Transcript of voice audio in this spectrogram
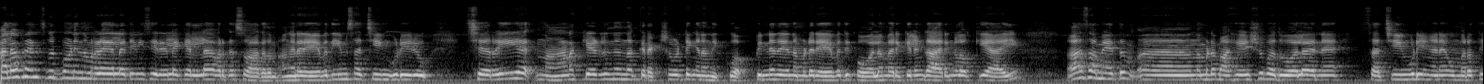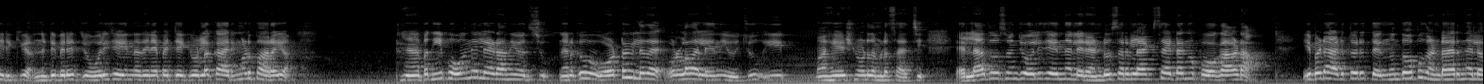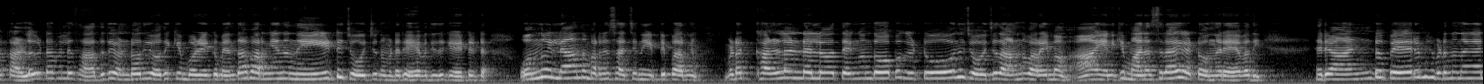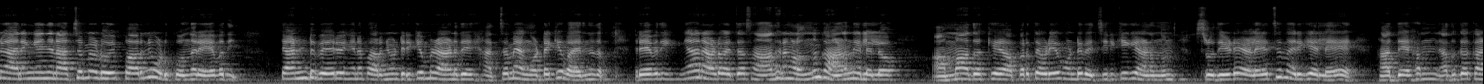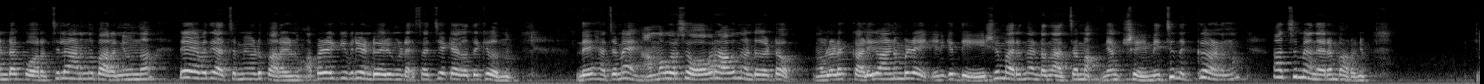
Hello friends good morning നമ്മുടെ Kerala T V സീരിയലിലേക്ക് എല്ലാവർക്കും സ്വാഗതം. അങ്ങനെ രേവതിയും സച്ചിയും കൂടി ഒരു ചെറിയ നാണക്കേടിൽ നിന്നൊക്കെ രക്ഷപ്പെട്ട് ഇങ്ങനെ നിൽക്കുക പിന്നെ നമ്മുടെ രേവതി കോലം വരയ്ക്കലും കാര്യങ്ങളൊക്കെ ആയി. ആ സമയത്തും നമ്മുടെ മഹേഷും അതുപോലെ തന്നെ സച്ചിയും കൂടി ഇങ്ങനെ ഉമറത്തിരിക്കുക എന്നിട്ട് ഇവർ ജോലി ചെയ്യുന്നതിനെ പറ്റിയൊക്കെയുള്ള കാര്യങ്ങൾ പറയുക അപ്പം നീ പോകുന്നില്ലേടാന്ന് ചോദിച്ചു. നിനക്ക് ഓട്ടോ ഇല്ലത് ഉള്ളതല്ലേ എന്ന് ചോദിച്ചു ഈ മഹേഷിനോട് നമ്മുടെ സച്ചി. എല്ലാ ദിവസവും ജോലി ചെയ്യുന്നല്ലേ രണ്ടു ദിവസം റിലാക്സ് ആയിട്ട് അങ്ങ് പോകാടാ. ഇവിടെ അടുത്തൊരു തെങ്ങുംതോപ്പ് കണ്ടായിരുന്നല്ലോ. കള്ളു കിട്ടാൻ വല്ല സാധ്യതയുണ്ടോ എന്ന് ചോദിക്കുമ്പോഴേക്കും എന്താ പറഞ്ഞതെന്ന് നീട്ടി ചോദിച്ചു നമ്മുടെ രേവതി ഇത് കേട്ടിട്ട്. ഒന്നുമില്ല എന്ന് പറഞ്ഞ് സച്ചി നീട്ടി പറഞ്ഞു. ഇവിടെ കള്ളുണ്ടല്ലോ തെങ്ങുംതോപ്പ് കിട്ടുമോ എന്ന് ചോദിച്ചതാണെന്ന് പറയുമ്പം ആ എനിക്ക് മനസ്സിലായി കേട്ടോ ഒന്ന് രേവതി. രണ്ടു പേരും ഇവിടെ നിന്നെങ്ങാനും അനങ്ങിയ ഞാൻ അച്ഛമ്മയോട് പോയി പറഞ്ഞു കൊടുക്കും ഒന്ന് രേവതി. രണ്ടുപേരും ഇങ്ങനെ പറഞ്ഞുകൊണ്ടിരിക്കുമ്പോഴാണ് ദേ അച്ഛമ്മ അങ്ങോട്ടേക്ക് വരുന്നത്. രേവതി ഞാൻ അവിടെ വെച്ച സാധനങ്ങളൊന്നും കാണുന്നില്ലല്ലോ. അമ്മ അതൊക്കെ അപ്പുറത്തെവിടെയോ കൊണ്ട് വെച്ചിരിക്കുകയാണെന്നും ശ്രുതിയുടെ ഇളയച്ച വരികയല്ലേ? അദ്ദേഹം അതൊക്കെ കണ്ട കുറച്ചിലാണെന്ന് പറഞ്ഞു എന്ന് രേവതി അച്ചമ്മയോട് പറയുന്നു. അപ്പോഴേക്കും ഇവർ രണ്ടുപേരും കൂടെ സച്ചിയൊക്കെ അകത്തേക്ക് വന്നു. ദേ അച്ചമ്മേ അമ്മ കുറച്ച് ഓവർ ആവുന്നുണ്ട് കേട്ടോ. അവളുടെ കളി കാണുമ്പോഴേ എനിക്ക് ദേഷ്യം വരുന്നുണ്ടെന്ന് അച്ചമ്മ. ഞാൻ ക്ഷമിച്ച് നിൽക്കുകയാണെന്നും അച്ചമ്മ നേരം പറഞ്ഞു.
